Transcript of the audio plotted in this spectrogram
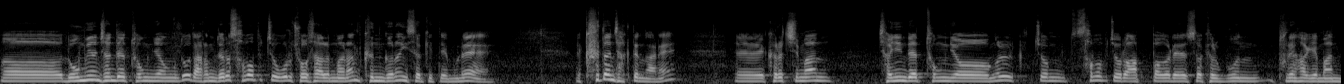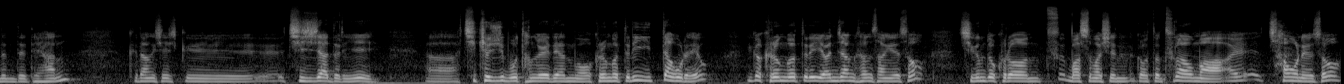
어, 노무현 전 대통령도 나름대로 사법적으로 조사할 만한 근거는 있었기 때문에 크든 작든 간에 에, 그렇지만 전임 대통령을 좀 사법적으로 압박을 해서 결국은 불행하게 만든 데 대한 그 당시 그 지지자들이 아, 지켜주지 못한 것에 대한 뭐 그런 것들이 있다고 그래요. 그러니까 그런 것들이 연장선상에서 지금도 그런 트- 말씀하신 그 어떤 트라우마의 차원에서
